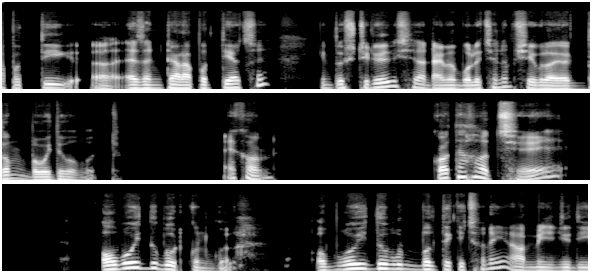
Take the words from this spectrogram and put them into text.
আপত্তি এজেন্টের আপত্তি আছে। কিন্তু স্টিল সেটা আমি বলেছিলাম সেগুলো একদম বৈধ ভোট। এখন কথা হচ্ছে অবৈধ ভোট কোনগুলা? অবৈধ ভোট বলতে কিছু নেই। আমি যদি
